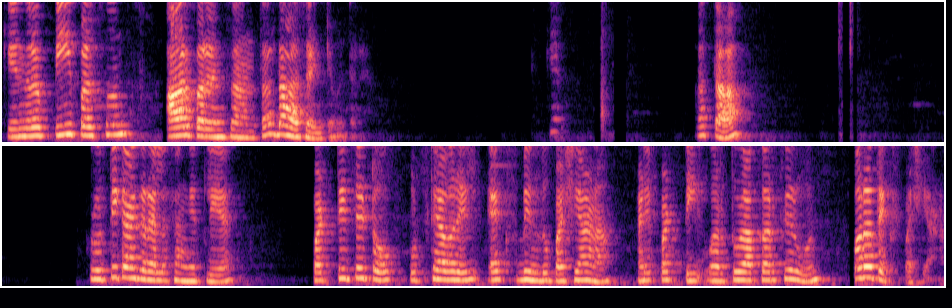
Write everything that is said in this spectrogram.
केंद्र पी पासून आर पर्यंतचं अंतर दहा सेंटीमीटर आहे. ठीक आहे? आता कृती काय करायला सांगितली आहे? पट्टीचे टोक पुठ्ठ्यावरील एक्स बिंदूपाशी आणा आणि पट्टी वर्तुळाकार फिरवून परत एक्स पाशी आणा.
